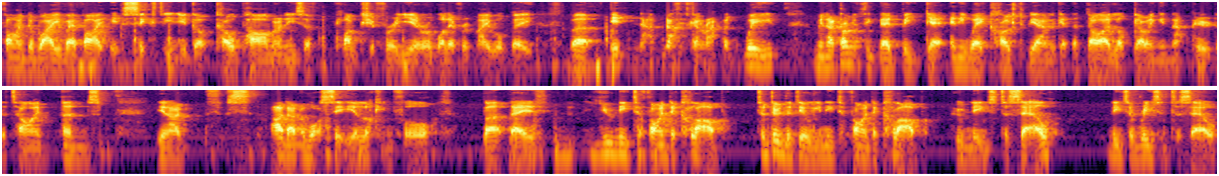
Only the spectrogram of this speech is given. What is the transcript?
find a way whereby it's 60 and you've got Cole Palmer and he's a plugs you for a year or whatever it may well be. But it, no, nothing's going to happen. We, I mean, I don't think they'd be get anywhere close to be able to get the dialogue going in that period of time. And, you know, I don't know what City you're looking for, but there's, you need to find a club to do the deal. You need to find a club who needs to sell, needs a reason to sell,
